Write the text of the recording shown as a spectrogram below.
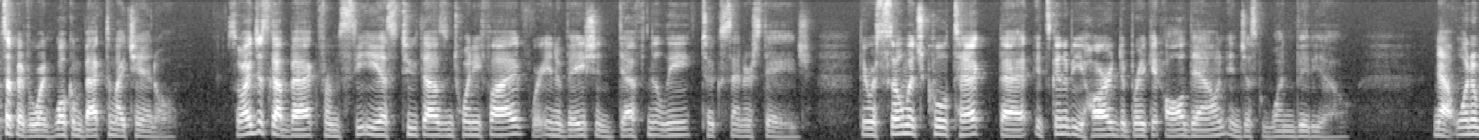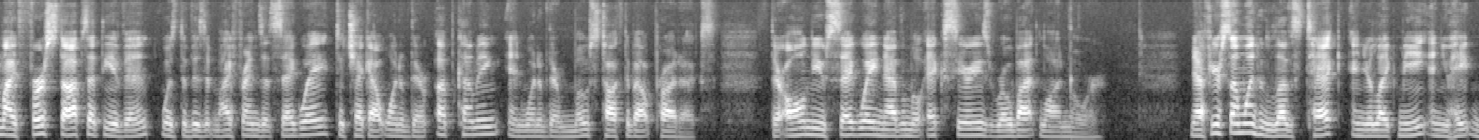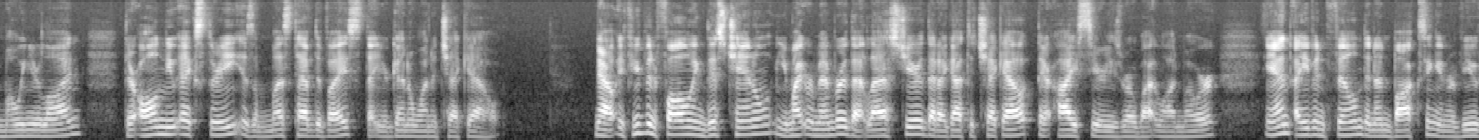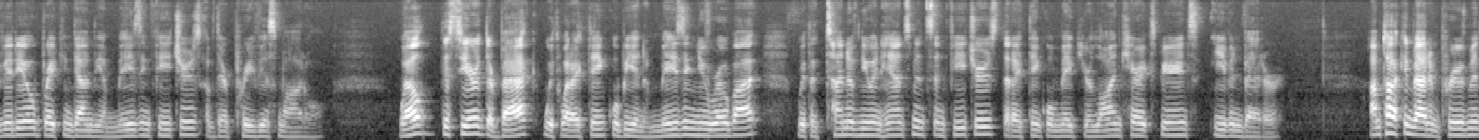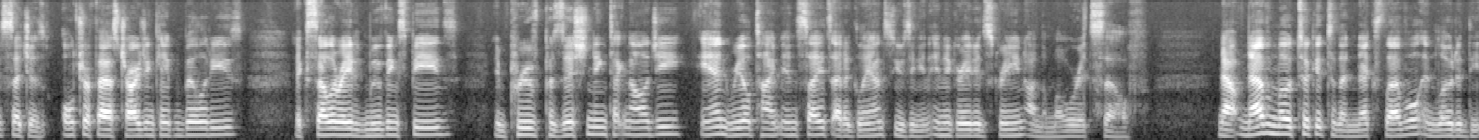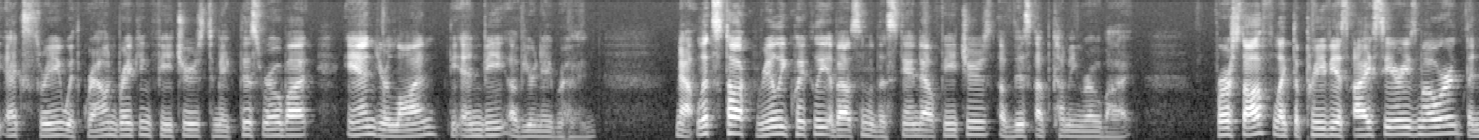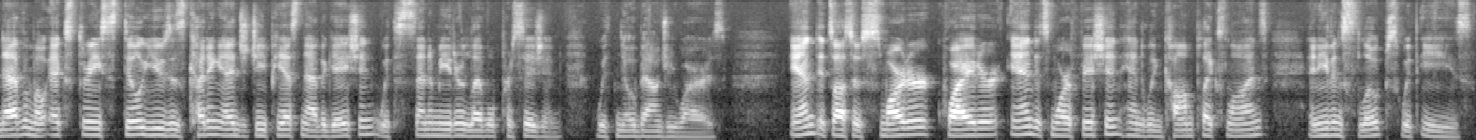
What's up everyone? Welcome back to my channel. So I just got back from CES 2025 where innovation definitely took center stage. There was so much cool tech that it's going to be hard to break it all down in just one video. Now, one of my first stops at the event was to visit my friends at Segway to check out one of their upcoming and one of their most talked about products, their all new Segway Navimow X Series robot lawnmower. Now, if you're someone who loves tech and you're like me and you hate mowing your lawn, their all new X3 is a must have device that you're going to want to check out. Now, if you've been following this channel, you might remember that last year that I got to check out their i-Series robot lawnmower, and I even filmed an unboxing and review video breaking down the amazing features of their previous model. Well, this year they're back with what I think will be an amazing new robot with a ton of new enhancements and features that I think will make your lawn care experience even better. I'm talking about improvements such as ultra-fast charging capabilities, accelerated moving speeds, improved positioning technology, and real-time insights at a glance using an integrated screen on the mower itself. Now, Navimow took it to the next level and loaded the X3 with groundbreaking features to make this robot and your lawn the envy of your neighborhood. Now let's talk really quickly about some of the standout features of this upcoming robot. First off, like the previous i-Series mower, the Navimow X3 still uses cutting-edge GPS navigation with centimeter level precision with no boundary wires. And it's also smarter, quieter, and it's more efficient handling complex lawns and even slopes with ease.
